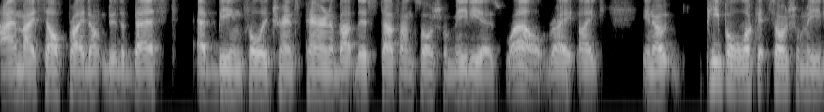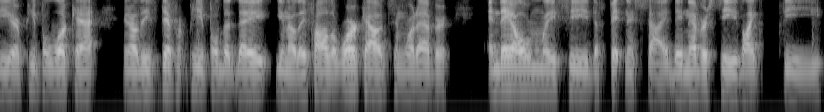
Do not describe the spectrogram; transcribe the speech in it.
I myself probably don't do the best at being fully transparent about this stuff on social media as well, right? Like, you know, people look at social media or people look at, you know, these different people that they, you know, they follow the workouts and whatever, and they only see the fitness side. They never see like the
